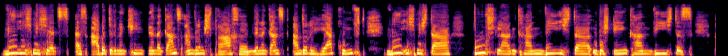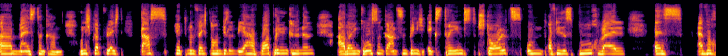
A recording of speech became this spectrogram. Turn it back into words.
wie ich mich jetzt als Arbeiterinnenkind mit einer ganz anderen Sprache, mit einer ganz anderen Herkunft, wie ich mich da durchschlagen kann, wie ich da überstehen kann, wie ich das äh, meistern kann. Und ich glaube, vielleicht das hätte man vielleicht noch ein bisschen mehr hervorbringen können, aber im Großen und Ganzen bin ich extremst stolz und auf dieses Buch, weil es einfach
